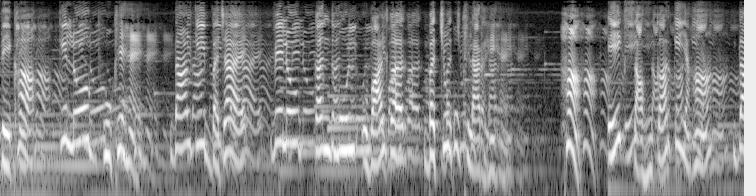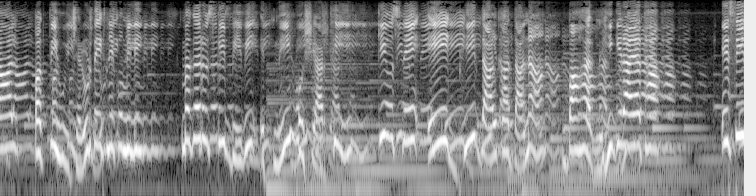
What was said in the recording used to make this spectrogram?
देखा कि लोग भूखे हैं। दाल की बजाय वे लोग कंदमूल उबालकर बच्चों को खिला रहे हैं। हाँ एक साहूकार के यहाँ दाल पकती हुई ज़रूर देखने को मिली। मगर उसकी बीवी इतनी होशियार थी कि उसने एक भी दाल का दाना बाहर नहीं गिराया था। इसी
